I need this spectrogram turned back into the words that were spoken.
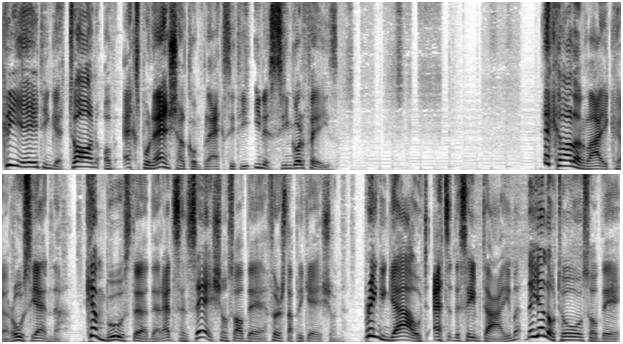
creating a ton of exponential complexity in a single phase. A color like uh, Raw Sienna can boost uh, the red sensations of the first application, bringing out at the same time the yellow tones of the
